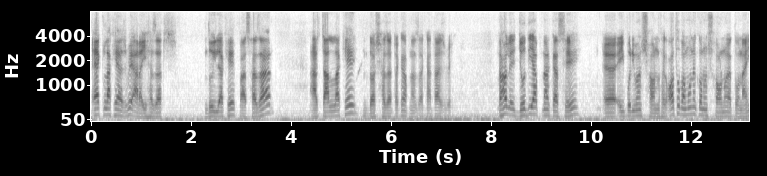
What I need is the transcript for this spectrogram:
এক লাখে আসবে আড়াই হাজার, দুই লাখে পাঁচ হাজার, আর চার লাখে দশ হাজার টাকা আপনার জাকাত আসবে। তাহলে যদি আপনার কাছে এই পরিমাণ স্বর্ণ থাকে। অথবা মনে করুন স্বর্ণ এত নাই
